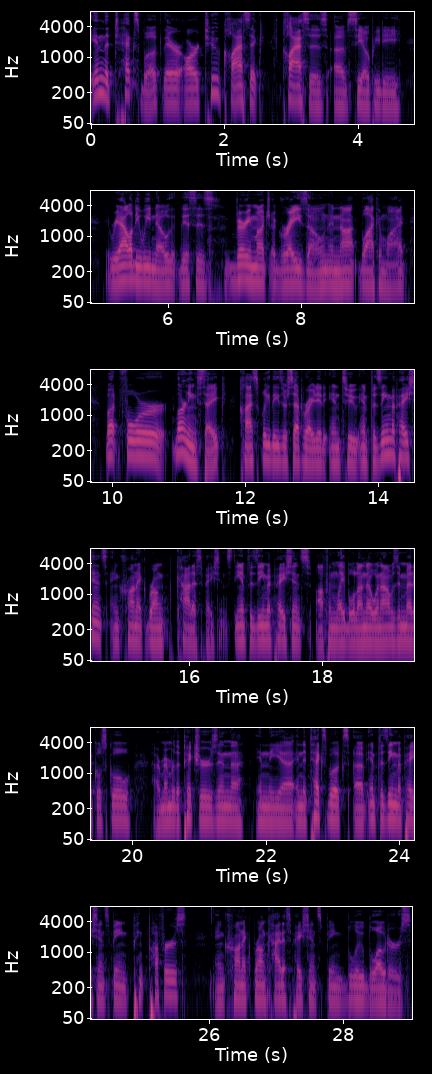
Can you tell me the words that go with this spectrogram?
in the textbook, there are two classic classes of COPD. In reality, we know that this is very much a gray zone and not black and white. But for learning's sake, classically these are separated into emphysema patients and chronic bronchitis patients. The emphysema patients, often labeled, I know when I was in medical school, I remember the pictures in the in the uh, in the textbooks of emphysema patients being pink puffers and chronic bronchitis patients being blue bloaters.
